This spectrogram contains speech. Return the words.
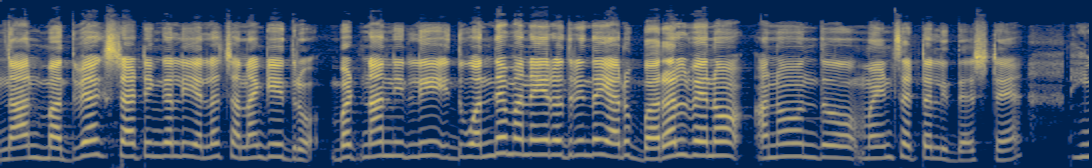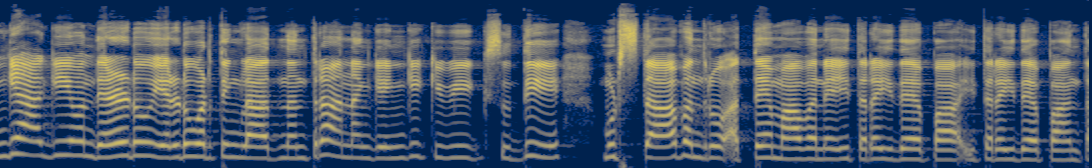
ನಾನು ಮದುವೆ ಆಗಿ ಸ್ಟಾರ್ಟಿಂಗಲ್ಲಿ ಎಲ್ಲ ಚೆನ್ನಾಗೇ ಇದ್ರು ಬಟ್ ನಾನು ಇಲ್ಲಿ ಇದು ಒಂದೇ ಮನೆ ಇರೋದ್ರಿಂದ ಯಾರು ಬರಲ್ವೇನೋ ಅನ್ನೋ ಒಂದು ಮೈಂಡ್ ಸೆಟ್ಟಲ್ಲಿದ್ದೆ ಅಷ್ಟೇ. ಹೀಗೆ ಆಗಿ ಒಂದೆರಡು ಎರಡೂವರೆ ತಿಂಗಳಾದ ನಂತರ ನನಗೆ ಹೆಂಗೆ ಕಿವಿಗೆ ಸುದ್ದಿ ಮುಟ್ಸ್ತಾ ಬಂದರು, ಅತ್ತೆ, ಮಾವನೇ, ಈ ಥರ ಇದೆಯಪ್ಪ, ಈ ಥರ ಇದೆಯಪ್ಪ ಅಂತ.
